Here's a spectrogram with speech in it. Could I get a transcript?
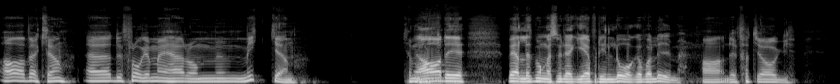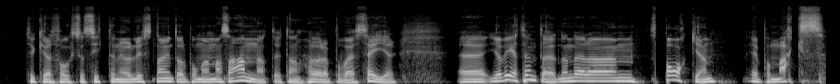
Ja, verkligen. Du frågar mig här om micken. Man- Ja, det är väldigt många som reagerar på din låga volym. Ja, det är för att jag tycker att folk ska sitta ner och lyssna och inte hålla på med en massa annat utan höra på vad jag säger. Jag vet inte, den där um, spaken är på max.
